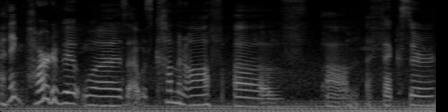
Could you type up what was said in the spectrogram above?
I think part of it was I was coming off of um, Effexor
